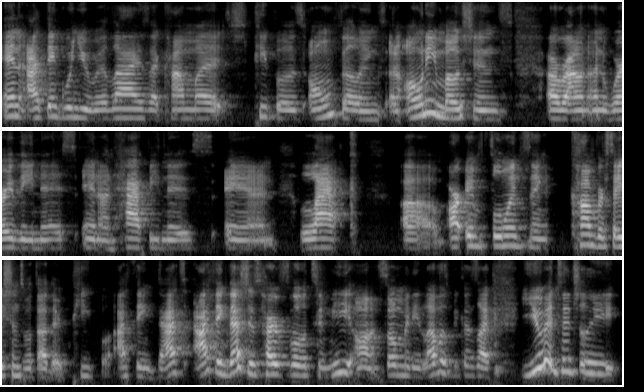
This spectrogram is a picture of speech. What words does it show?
And I think when you realize like how much people's own feelings and own emotions around unworthiness and unhappiness and lack um, are influencing conversations with other people. I think that's I think that's just hurtful to me on so many levels because like you intentionally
